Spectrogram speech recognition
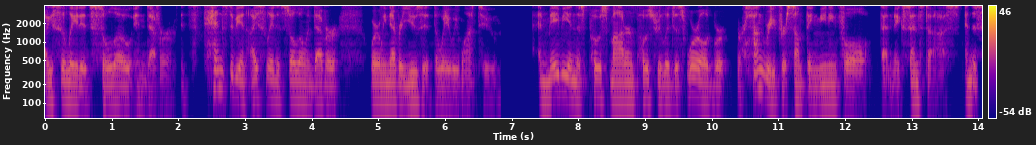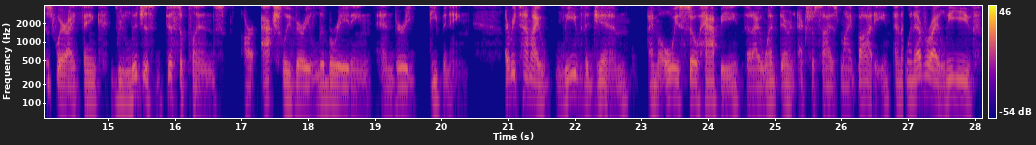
isolated solo endeavor. It tends to be an isolated solo endeavor where we never use it the way we want to. And maybe in this postmodern, post religious world, we're, we're hungry for something meaningful that makes sense to us. And this is where I think religious disciplines are actually very liberating and very deepening. Every time I leave the gym, I'm always so happy that I went there and exercised my body. And whenever I leave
